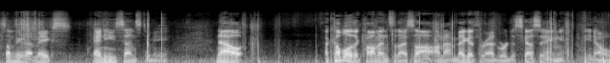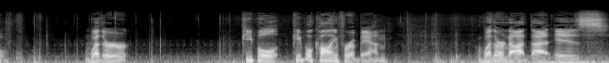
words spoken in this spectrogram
something that makes any sense to me now, a couple of the comments that I saw on that mega thread were discussing, you know, whether people people calling for a ban, whether or not that is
